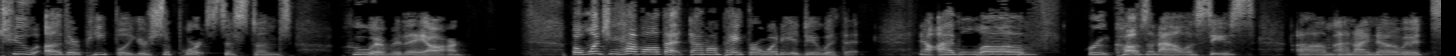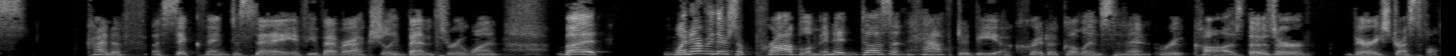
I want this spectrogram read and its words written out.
to other people your support systems whoever they are. But once you have all that down on paper what do you do with it? Now i love root cause analyses um, and i know it's kind of a sick thing to say if you've ever actually been through one. But whenever there's a problem and it doesn't have to be a critical incident root cause those are very stressful.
